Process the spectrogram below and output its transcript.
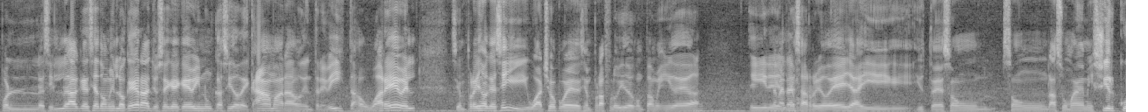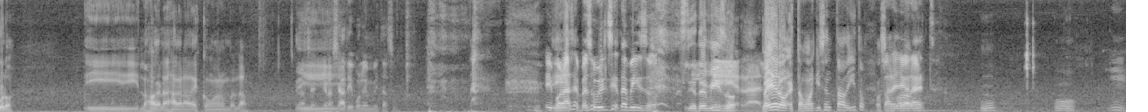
por decirle a que sea todas mis loqueras. Yo sé que Kevin nunca ha sido de cámara o de entrevistas o whatever, siempre dijo que sí y Guacho pues siempre ha fluido con todas mis ideas y el desarrollo de ellas y, y ustedes son, son la suma de mi círculo y los, les agradezco, mano, en verdad. Gracias, Y- gracias a ti por la invitación. Y por y- hacerme subir siete pisos Siete pisos, pero estamos aquí sentaditos para pasando llegar a esto. Mm, mm. Mm.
